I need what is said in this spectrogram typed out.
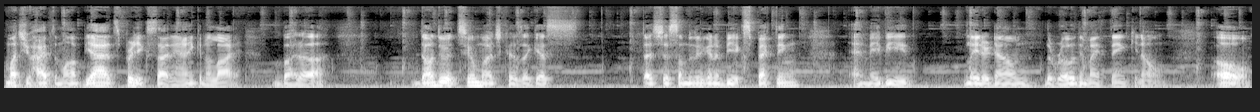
much you hype them up, yeah, it's pretty exciting. I ain't gonna lie, but uh, don't do it too much because I guess that's just something they're gonna be expecting, and maybe later down the road they might think, you know, oh,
